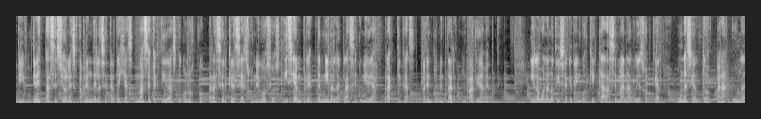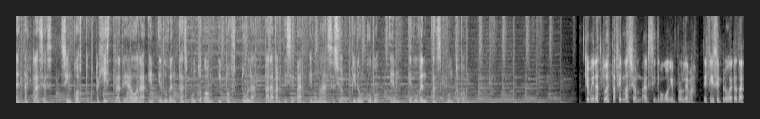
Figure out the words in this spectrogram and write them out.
vivo. En estas sesiones aprenden las estrategias más efectivas que conozco para hacer crecer sus negocios y siempre terminan la clase con ideas prácticas para implementar rápidamente. Y la buena noticia que tengo es que cada semana voy a sortear un asiento para una de estas clases sin costo. Regístrate ahora en eduventas.com y postula para participar en una sesión. Pide un cupo en eduventas.com. ¿Qué opinas tú de esta afirmación? A ver si te pongo aquí un problema. Difícil, pero voy a tratar.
